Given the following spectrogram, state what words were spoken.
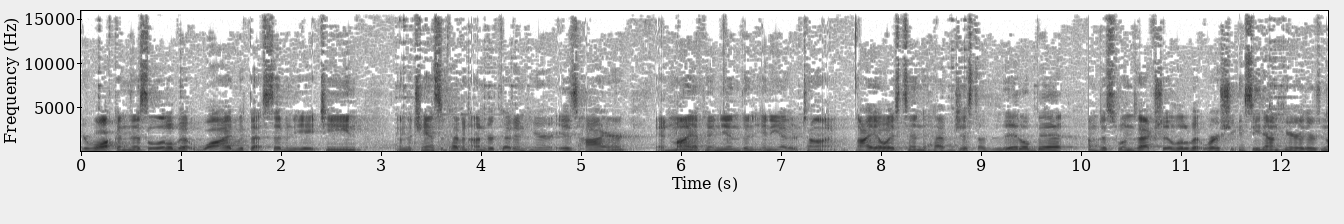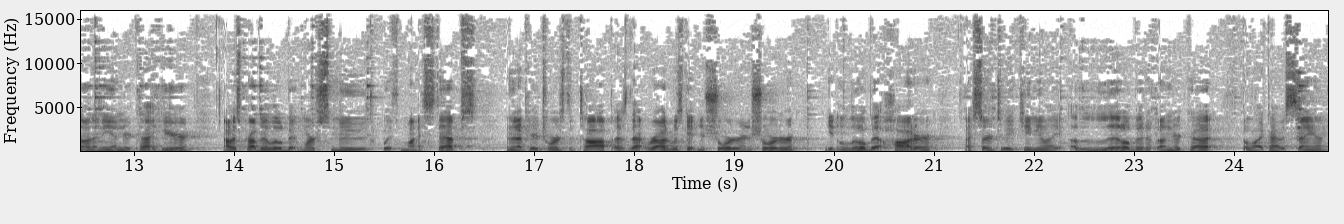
You're walking this a little bit wide with that 7018, and the chance of having undercut in here is higher, in my opinion, than any other time. I always tend to have just a little bit. Um, this one's actually a little bit worse. You can see down here, there's not any undercut here. I was probably a little bit more smooth with my steps. And then up here towards the top, as that rod was getting shorter and shorter, getting a little bit hotter, I started to accumulate a little bit of undercut. But like I was saying,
